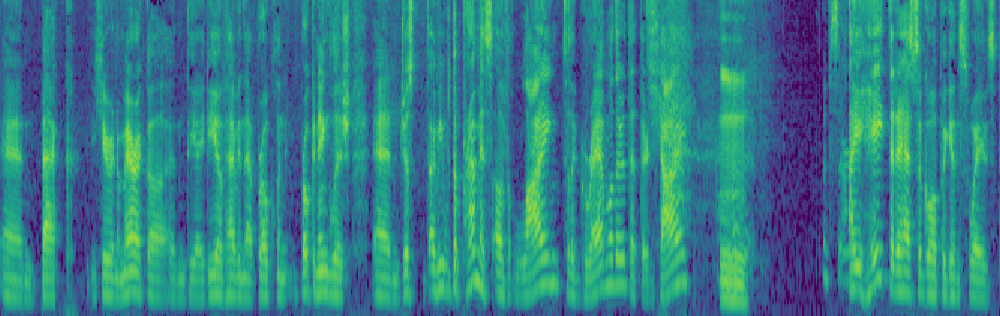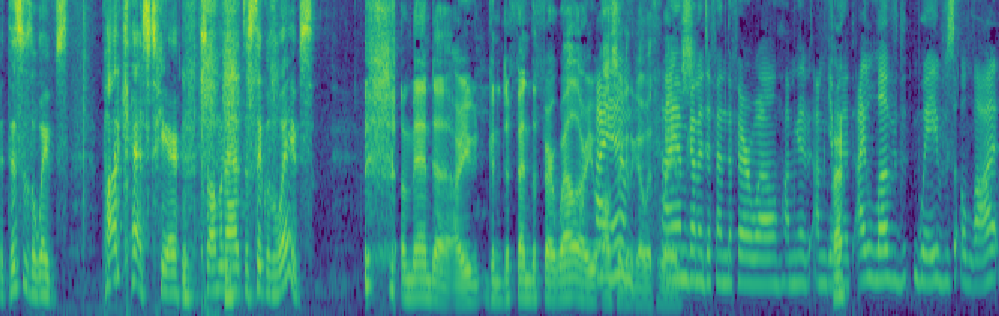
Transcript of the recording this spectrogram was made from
and back here in America and the idea of having that broken broken English and just I mean the premise of lying to the grandmother that they're dying. Absurd. I hate that it has to go up against waves, but this is the waves podcast here, so I'm gonna have to stick with waves. Amanda, are you gonna defend the Farewell, or are you I also am. gonna go with Waves? I am gonna defend the farewell. I'm gonna I'm giving Fair. it. I loved waves a lot,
